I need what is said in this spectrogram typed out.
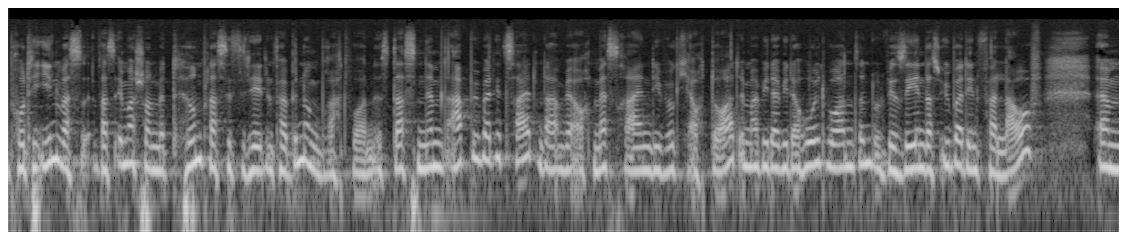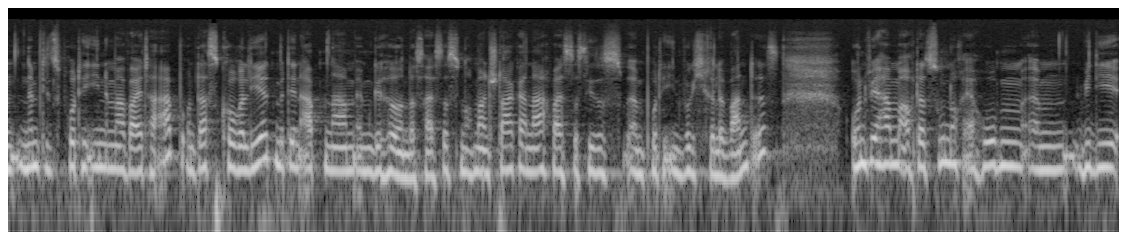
Protein, was, was immer schon mit Hirnplastizität in Verbindung gebracht worden ist, das nimmt ab über die Zeit. Und da haben wir auch Messreihen, die wirklich auch dort immer wieder wiederholt worden sind. Und wir sehen, dass über den Verlauf ähm, nimmt dieses Protein immer weiter ab. Und das korreliert mit den Abnahmen im Gehirn. Das heißt, das ist nochmal ein starker Nachweis, dass dieses ähm, Protein wirklich relevant ist. Und wir haben auch dazu noch erhoben, ähm, wie, die,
